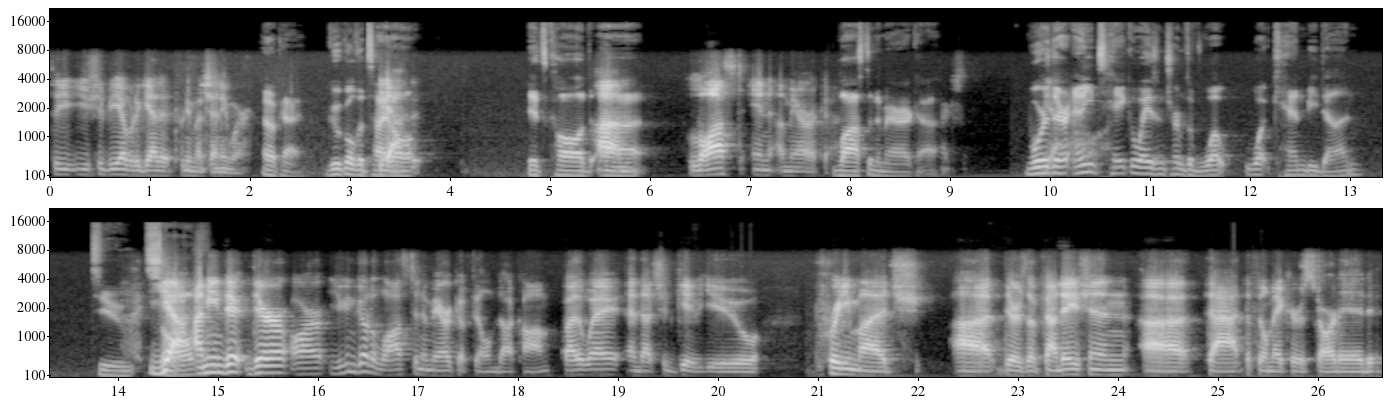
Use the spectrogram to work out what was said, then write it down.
so you, you should be able to get it pretty much anywhere. Okay. Google the title. It's called uh, Um, Lost in America. Lost in America. Actually. Were Yeah. there any takeaways in terms of what what can be done to solve? Yeah, I mean there there are you can go to lostinamericafilm.com by the way, and that should give you pretty much uh, there's a foundation uh, that the filmmakers started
